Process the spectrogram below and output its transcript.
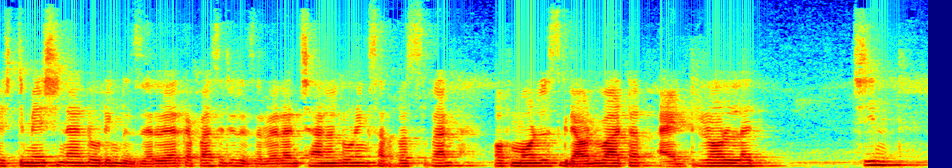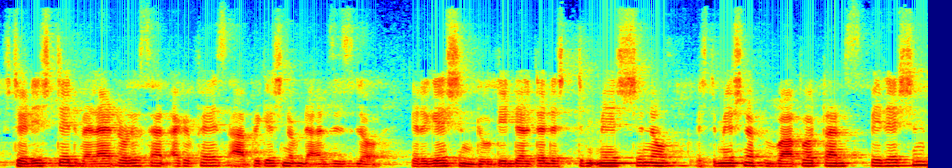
estimation and routing, reservoir capacity, reservoir and channel routing, surface run of models, groundwater, hydrology, steady state well hydraulics and aquifers, application of Darcy's law, irrigation duty delta estimation of estimation of evapotranspiration,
